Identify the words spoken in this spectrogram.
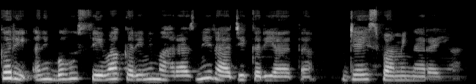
કરી અને બહુ સેવા કરીને મહારાજને રાજી કર્યા હતા. જય સ્વામિનારાયણ.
